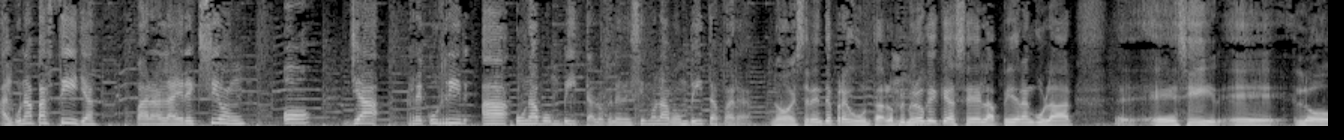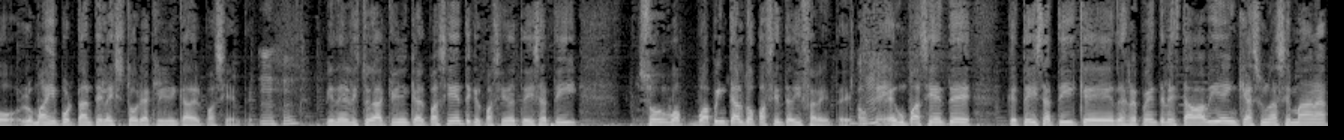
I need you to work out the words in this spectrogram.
alguna pastilla para la erección o ya recurrir a una bombita, lo que le decimos la bombita para... No, excelente pregunta. Lo primero que hay que hacer, la piedra angular, eh, es decir, eh, lo, lo más importante es la historia clínica del paciente. Viene la historia clínica del paciente, que el paciente te dice a ti, son, voy a- voy a pintar dos pacientes diferentes. Ok. Es un paciente que te dice a ti que de repente le estaba bien, que hace una semana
